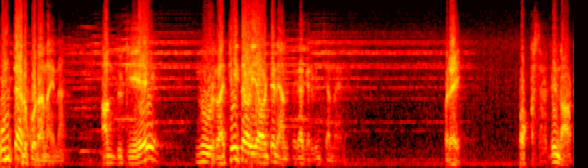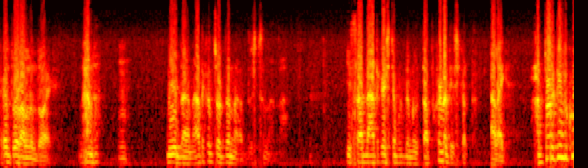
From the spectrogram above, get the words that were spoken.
ఉంటారు కూడా నాయన. అందుకే నువ్వు రచయిత అయ్యావంటే నేను అంతగా గర్వించాను నాయన. ఒక్కసారి నాటకం చూడాలనుందో నాన్న మీరు నా నాటకం చూడడం నా అదృష్టం నాన్న. ఈసారి నాటకం ఇచ్చినప్పుడు నేను తప్పకుండా తీసుకెళ్తాను. అలాగే. అంతవరకు ఎందుకు?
